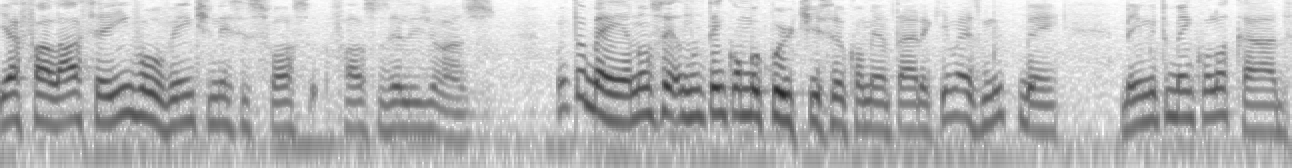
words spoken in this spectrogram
e a falácia envolvente nesses falsos religiosos. Muito bem, eu não, sei, não tem como eu curtir seu comentário aqui, mas muito bem, bem muito bem colocado.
